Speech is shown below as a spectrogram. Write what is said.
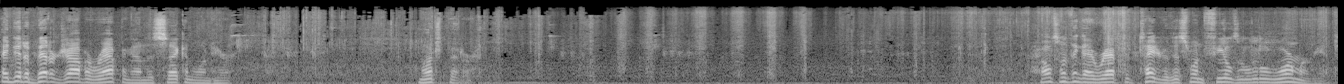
I did a better job of wrapping on the second one here. Much better. I also think I wrapped it tighter. This one feels a little warmer yet.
